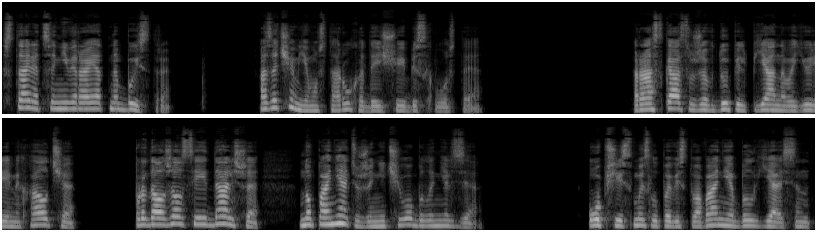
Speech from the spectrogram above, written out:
старятся невероятно быстро. А зачем ему старуха, да еще и бесхвостая? Рассказ уже в дупель пьяного Юрия Михайловича продолжался и дальше, но понять уже ничего было нельзя. Общий смысл повествования был ясен.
